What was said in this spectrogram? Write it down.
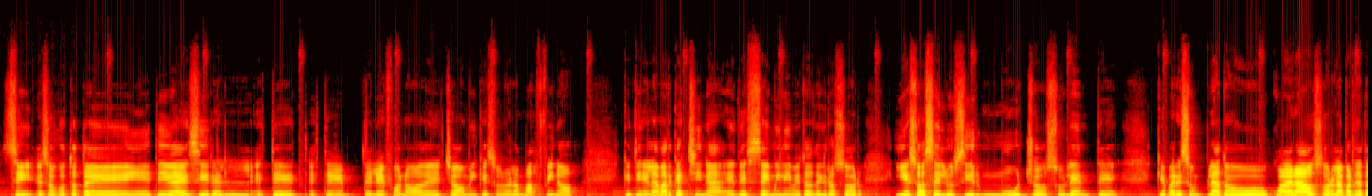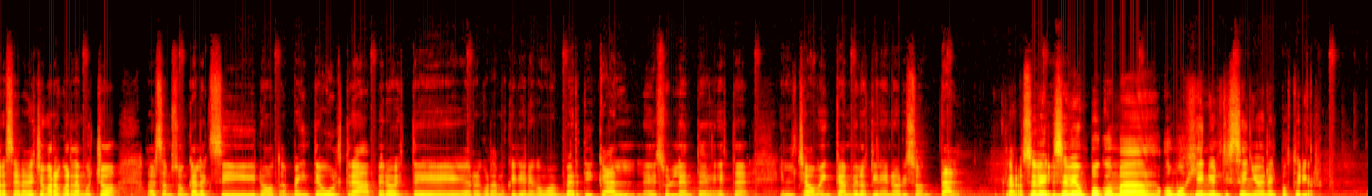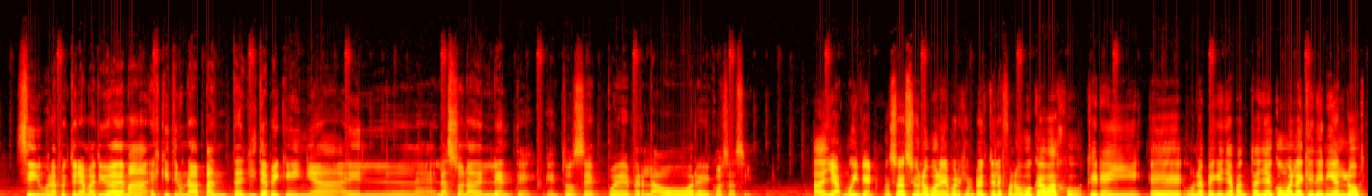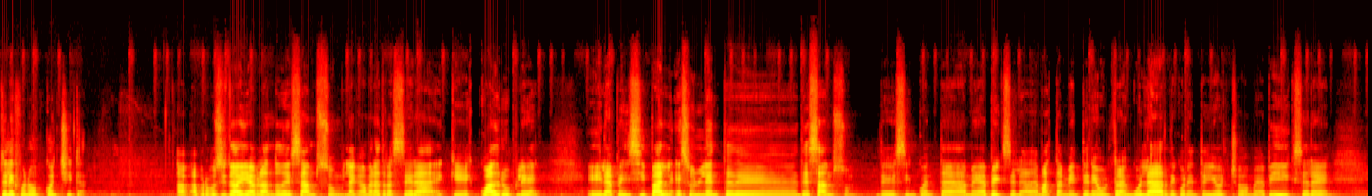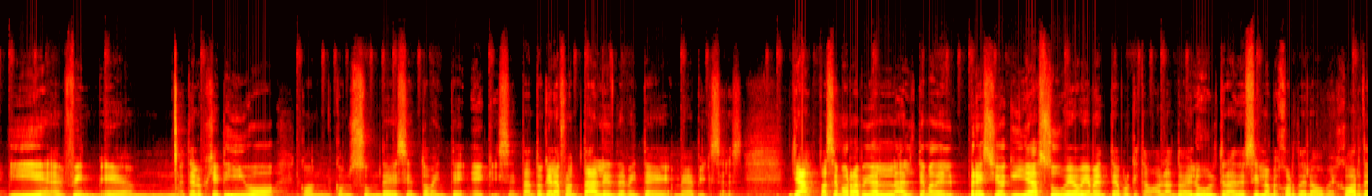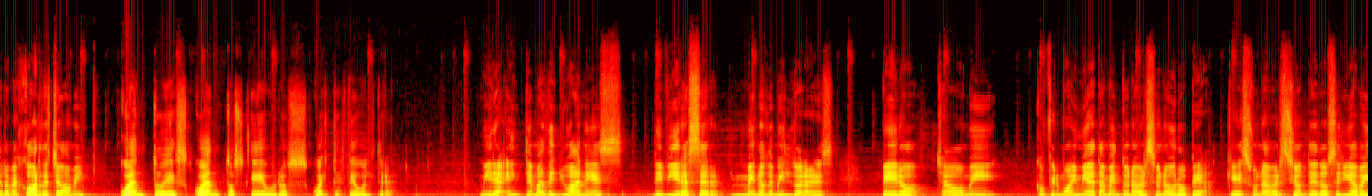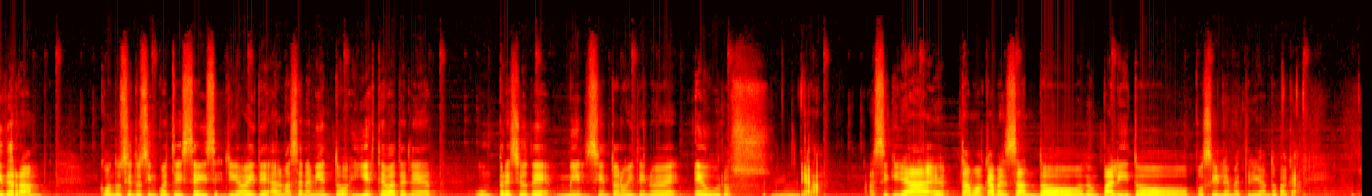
Sí, eso justo te, iba a decir. El, este, este teléfono de Xiaomi, que es uno de los más finos que tiene la marca china es de 6 milímetros de grosor y eso hace lucir mucho su lente, que parece un plato cuadrado sobre la parte trasera. De hecho, me recuerda mucho al Samsung Galaxy Note 20 Ultra, pero este, recordemos que tiene como vertical eh, sus lentes. Este, en el Xiaomi, en cambio, los tiene en horizontal. Claro, se ve, se ve un poco más homogéneo el diseño en el posterior. Sí, un aspecto llamativo además es que tiene una pantallita pequeña en la zona del lente. Entonces puedes ver la hora y cosas así. Ah, ya, muy bien. O sea, si uno pone, por ejemplo, el teléfono boca abajo, tiene ahí eh, una pequeña pantalla como la que tenían los teléfonos Conchita. A, a propósito, ahí hablando de Samsung, la cámara trasera, que es cuádruple, eh, la principal es un lente de, Samsung de 50 megapíxeles. Además también tiene un triangular de 48 megapíxeles. Y en fin, eh, teleobjetivo con, con zoom de 120x, en tanto que la frontal es de 20 megapíxeles. Ya, pasemos rápido al, tema del precio. Aquí ya sube, obviamente, porque estamos hablando del Ultra, es decir, lo mejor de lo mejor de lo mejor de Xiaomi. ¿Cuánto es? ¿Cuántos euros cuesta este Ultra? Mira, en temas de yuanes, debiera ser menos de mil dólares, pero Xiaomi confirmó inmediatamente una versión europea, que es una versión de 12 GB de RAM con 256 GB de almacenamiento y este va a tener un precio de 1.199 euros. Mm, ya. Así que ya eh, estamos acá pensando de un palito posiblemente llegando para acá.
